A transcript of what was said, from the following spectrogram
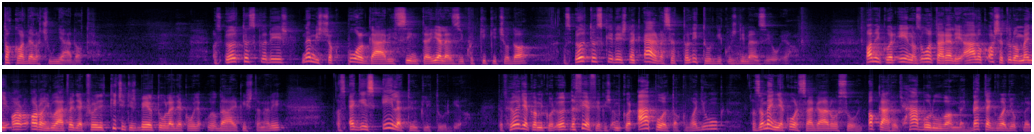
takard el a csúnyádat. Az öltözködés nem is csak polgári szinten jelezzük, hogy ki kicsoda, az öltözködésnek elveszett a liturgikus dimenziója. Amikor én az oltár elé állok, azt se tudom, mennyi aranyruhát vegyek föl, hogy egy kicsit is méltó legyek, ahogy odaálljak Isten elé. Az egész életünk liturgia. Tehát hölgyek, amikor, de férfiak is, amikor ápoltak vagyunk, az a mennyek országáról szól, hogy akárhogy háború van, meg beteg vagyok, meg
